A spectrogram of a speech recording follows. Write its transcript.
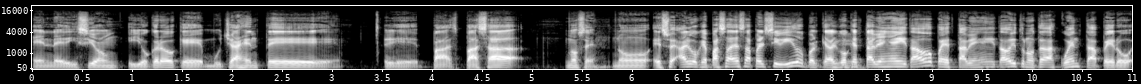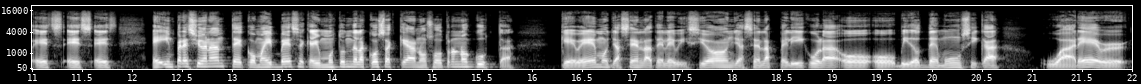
en la edición y yo creo que mucha gente eh, pasa, no sé, no, eso es algo que pasa desapercibido porque algo que está bien editado, pues está bien editado y tú no te das cuenta, pero es, es, es, es impresionante como hay veces que hay un montón de las cosas que a nosotros nos gusta, que vemos, ya sea en la televisión, ya sea en las películas o, o videos de música, whatever,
